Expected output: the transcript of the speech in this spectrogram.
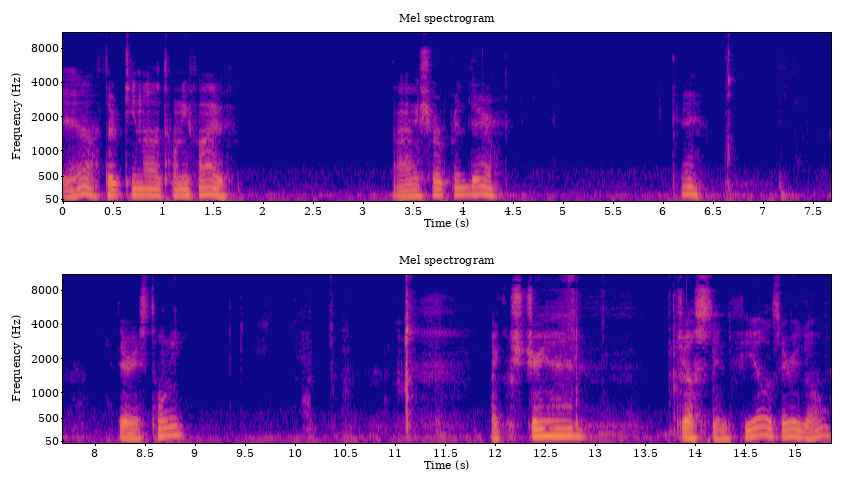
Yeah, 13 out of 25. Nice short print there. Okay. There is Tony. Michael Strahan. Justin Fields. There we go.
